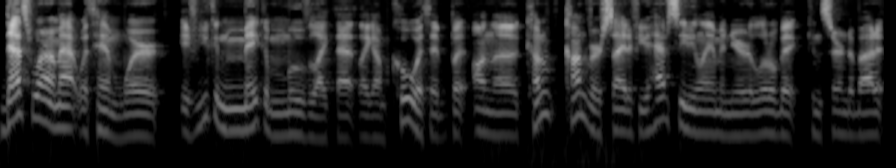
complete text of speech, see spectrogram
that's where I'm at with him. Where if you can make a move like that, like I'm cool with it. But on the con- converse side, if you have CD Lamb and you're a little bit concerned about it,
